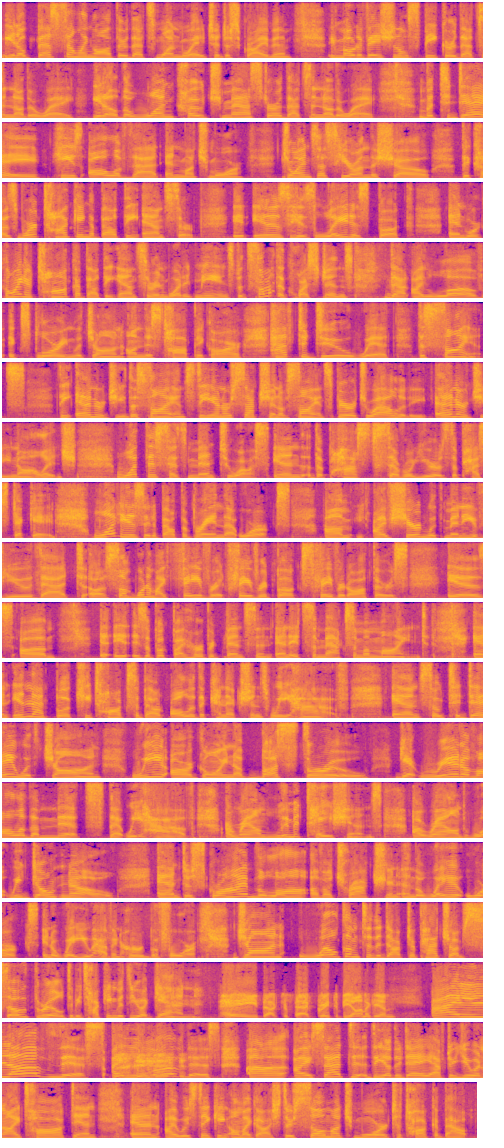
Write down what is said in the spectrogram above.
You know, best selling author, that's one way to describe him. A motivational speaker, that's another way. You know, the one coach master, that's another way. But today, he's all of that and much more. Joins us here on the show because we're talking about the answer. It is his latest book, and we're going to talk about the answer and what it means. But some of the questions that I love exploring with John on this topic are have to do with the science, the energy, the science, the intersection of science, spirituality, energy knowledge, what this has meant to us in the past several years, the past decade. What is it about the brain that works? Um, I've shared with many of you that uh, some one of my favorite favorite books, favorite authors, is um, is a book by Herbert Benson, and it's The Maximum Mind. And in that book, he talks about all of the connections we have. And so today with John, we are going to bust through, get rid of all of the myths that we have around limitations, around what we don't know, and describe the law of attraction and the way it works in a way you haven't heard before. John, welcome to the Dr. Pat. I'm so thrilled to be talking with you again. Hey, Dr. Pat, great to be on again. I love this. I love this. Uh, I sat the other day after you and I talked, and and I was thinking, oh my gosh, there's so much more to talk about,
